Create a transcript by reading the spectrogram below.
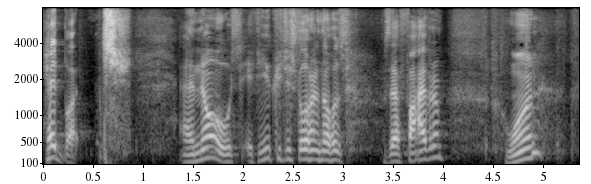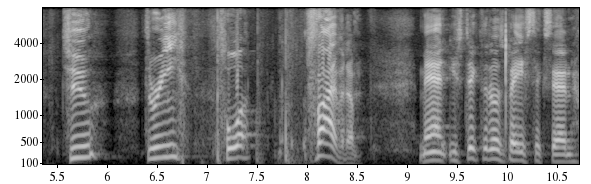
headbutt. And those, if you could just learn those, was that five of them? One, two, three, four, five of them. Man, you stick to those basics and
